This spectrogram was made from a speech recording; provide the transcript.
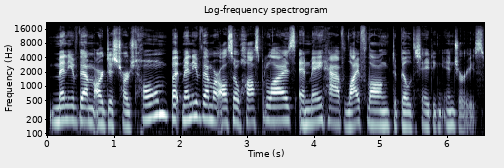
Many of them are discharged home, but many of them are also hospitalized and may have lifelong debilitating injuries.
